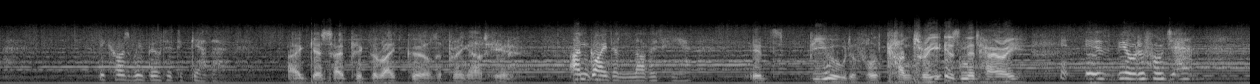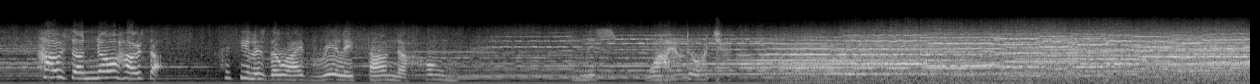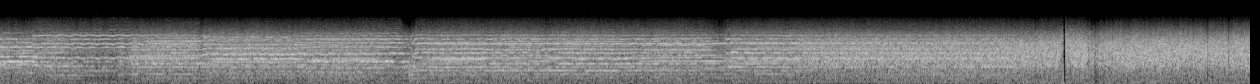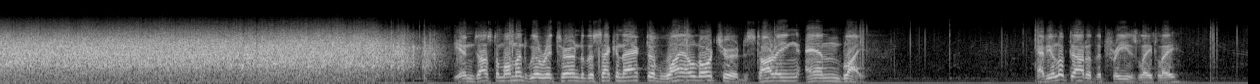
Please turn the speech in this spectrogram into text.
Because we built it together. I guess I picked the right girl to bring out here. I'm going to love it here. It's beautiful country, isn't it, Harry? It is beautiful, Jan. House or no house, I feel as though I've really found a home in this wild orchard. In just a moment, we'll return to the second act of Wild Orchard, starring Ann Blyth. Have you looked out at the trees lately?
